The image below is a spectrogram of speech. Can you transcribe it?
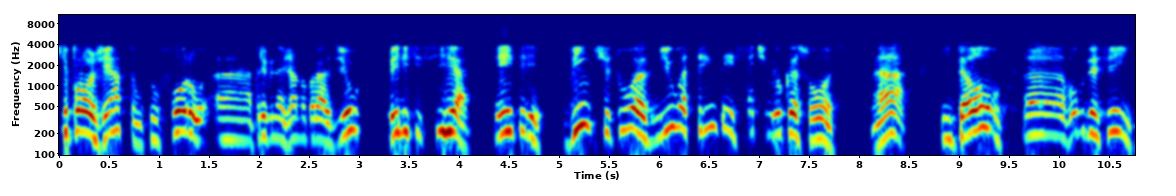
que projetam que o foro uh, privilegiado no Brasil beneficia entre 22 mil a 37 mil pessoas, né? Então, uh, vamos dizer assim,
